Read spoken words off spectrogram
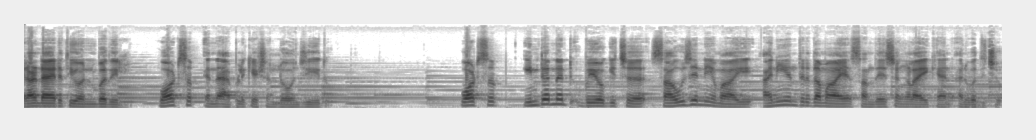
രണ്ടായിരത്തി ഒൻപതിൽ വാട്സപ്പ് എന്ന ആപ്ലിക്കേഷൻ ലോഞ്ച് ചെയ്തു. വാട്സപ്പ് ഇന്റർനെറ്റ് ഉപയോഗിച്ച് സൗജന്യമായി അനിയന്ത്രിതമായ സന്ദേശങ്ങൾ അയക്കാൻ അനുവദിച്ചു.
